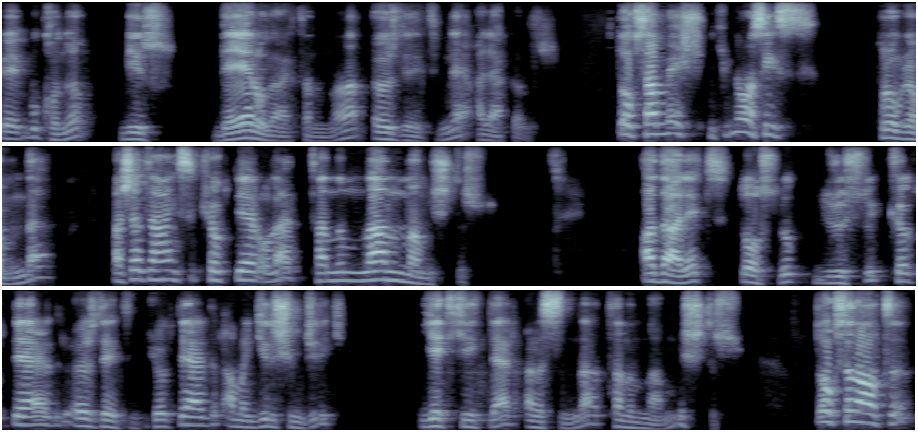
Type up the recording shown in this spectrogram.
Ve bu konu bir değer olarak tanımlanan öz denetimle alakalıdır. 95-2018 programında aşağıda hangisi kök değer olarak tanımlanmamıştır? Adalet, dostluk, dürüstlük kök değerdir, öz denetim kök değerdir ama girişimcilik yetkinlikler arasında tanımlanmıştır. 96.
